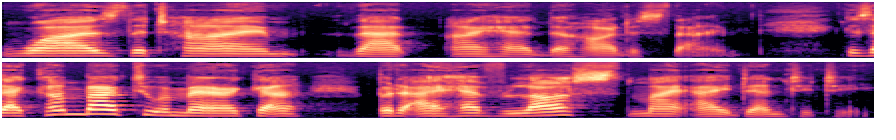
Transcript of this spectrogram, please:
was the time that I had the hardest time. Because I come back to America, but I have lost my identity.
